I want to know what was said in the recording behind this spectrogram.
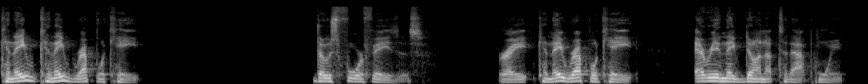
can they can they replicate those four phases? Right? Can they replicate everything they've done up to that point?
